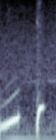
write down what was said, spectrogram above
Whoop.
